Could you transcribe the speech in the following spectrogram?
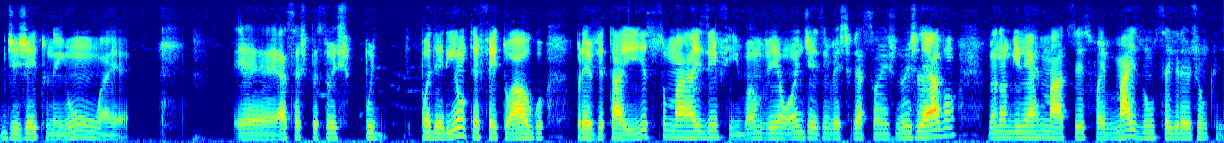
de jeito nenhum. É, é, essas pessoas poderiam ter feito algo para evitar isso, mas enfim, vamos ver onde as investigações nos levam. Meu nome é Guilherme Matos e esse foi mais um Segredo de um Crime.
